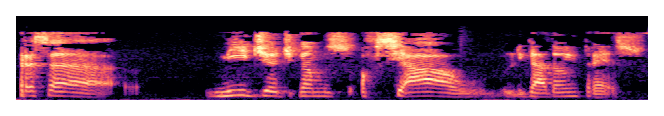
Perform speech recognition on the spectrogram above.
para essa mídia, digamos, oficial, ligada ao impresso.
